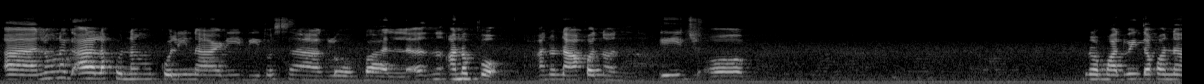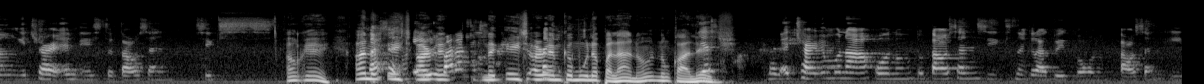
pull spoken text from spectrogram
Ah, nung nag-aral ako ng culinary dito sa Global, ano, ano po, ano na ako nun, age of graduate ako ng HRM is 2006. Okay. Ah, nag-HRM, Parang- nag-HRM ka muna pala, no? Nung college. Nag-HRM muna ako nung 2006, nag-graduate po ako nung 2008.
